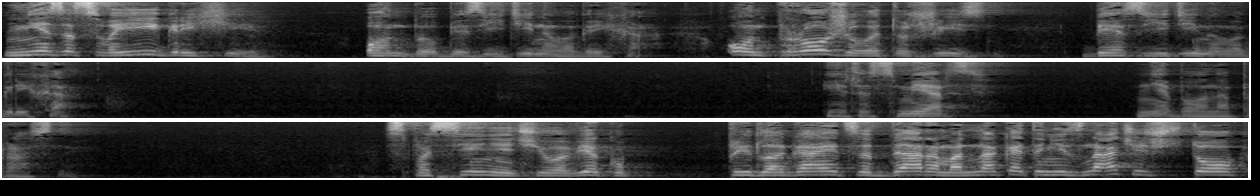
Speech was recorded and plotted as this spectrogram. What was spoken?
не за свои грехи. Он был без единого греха. Он прожил эту жизнь без единого греха. И эта смерть не была напрасной. Спасение человеку предлагается даром, однако это не значит, что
